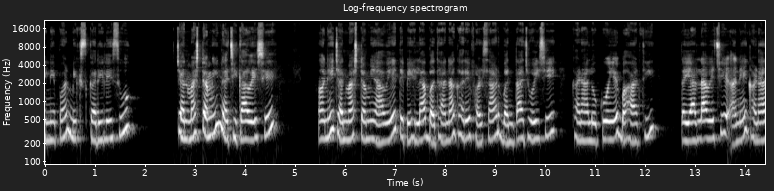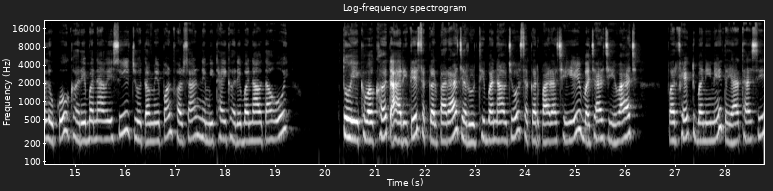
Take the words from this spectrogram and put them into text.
એને પણ મિક્સ કરી લઈશું. જન્માષ્ટમી નજીક આવે છે અને જન્માષ્ટમી આવે તે પહેલાં બધાના ઘરે ફરસાણ બનતા જ હોય છે. ઘણા લોકોએ બહારથી તૈયાર લાવે છે અને ઘણા લોકો ઘરે બનાવે છે. જો તમે પણ ફરસાણ ને મીઠાઈ ઘરે બનાવતા હોય તો એક વખત આ રીતે શક્કરપારા જરૂરથી બનાવજો. શક્કરપારા છે એ બજાર જેવા જ પરફેક્ટ બનીને તૈયાર થશે.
